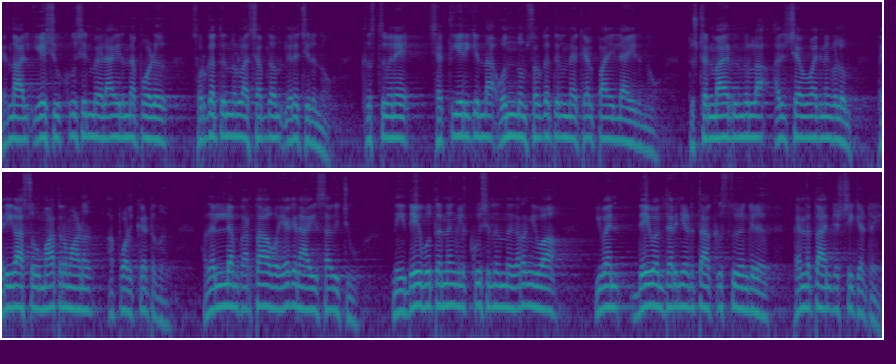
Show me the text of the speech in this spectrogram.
എന്നാൽ യേശു ക്രൂശിന്മേലായിരുന്നപ്പോൾ സ്വർഗത്തിൽ നിന്നുള്ള ശബ്ദം നിലച്ചിരുന്നു. ക്രിസ്തുവിനെ ശക്തീകരിക്കുന്ന ഒന്നും സ്വർഗത്തിൽ നിന്ന് കേൾപ്പാനില്ലായിരുന്നു. ദുഷ്ടന്മാരിൽ നിന്നുള്ള അധിക്ഷേപവചനങ്ങളും പരിഹാസവും മാത്രമാണ് അപ്പോൾ കേട്ടത്. അതെല്ലാം കർത്താവ് ഏകനായി സഹിച്ചു. നീ ദൈവപുത്രനെങ്കിൽ ക്രൂശിൽ നിന്ന് ഇറങ്ങി വാ. ഇവൻ ദൈവം തിരഞ്ഞെടുത്ത ക്രിസ്തുവെങ്കിൽ തന്നെത്താൻ രക്ഷിക്കട്ടെ.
